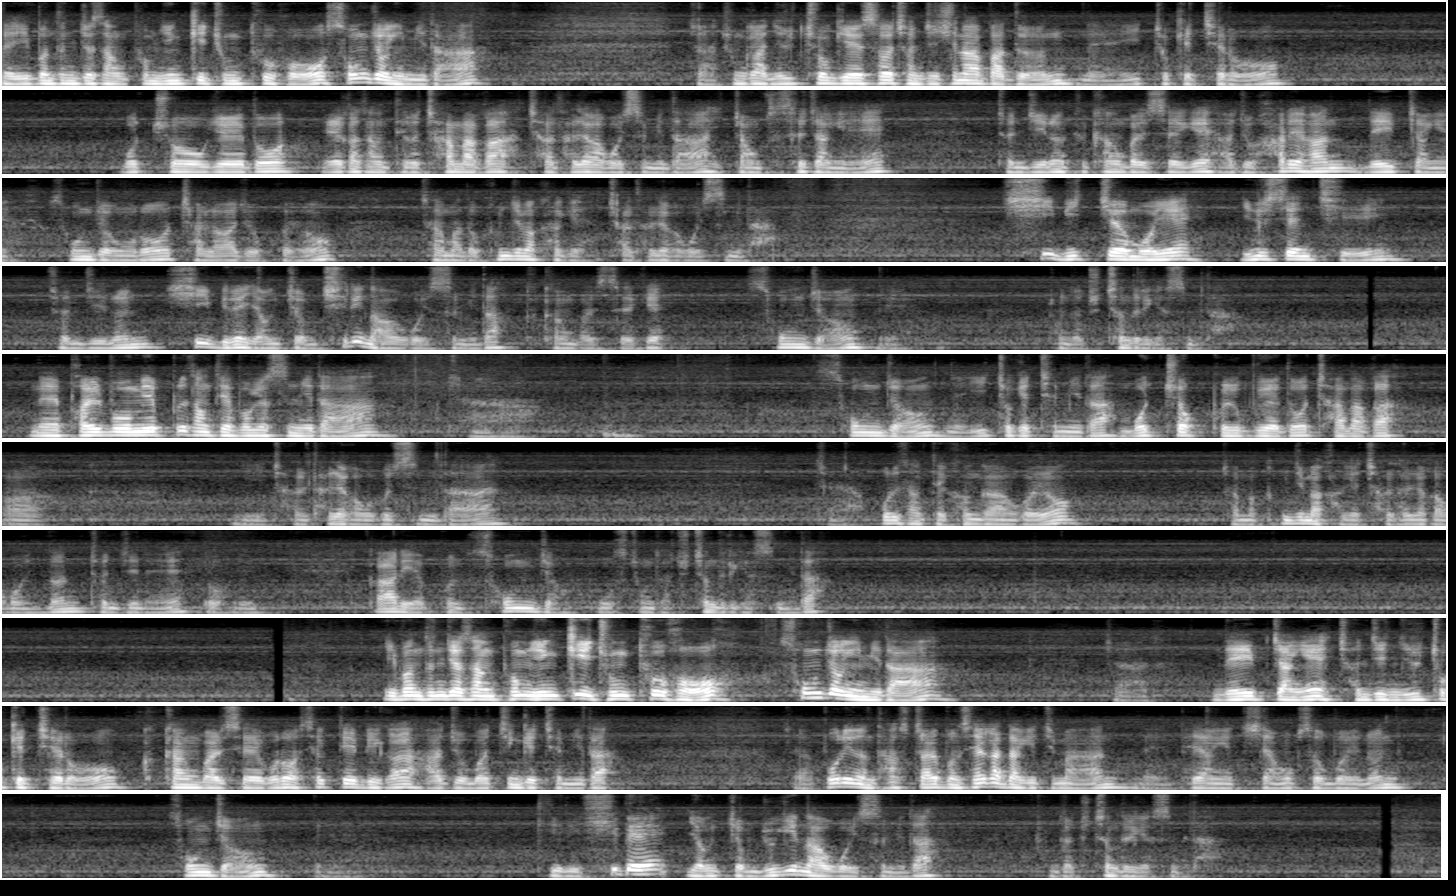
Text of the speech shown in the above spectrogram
네, 이번 등재 상품 인기 중투호 송정입니다. 자, 중간 1초기에서 전진 신화받은 네, 이쪽 개체로 모촉에도 애가 상태가 자마가 잘 달려가고 있습니다. 입장부터 세 장에 전진은 극항발색의 아주 화려한 내입장의 송정으로 잘 나와줬고요. 자마도 큼지막하게 잘 달려가고 있습니다. 12.5에 1cm, 전지는 11에 0.7이 나오고 있습니다. 극강발색의 송정 네, 좀더 추천드리겠습니다. 네, 벌브 및 뿌리 상태 보겠습니다. 자, 송정 네, 이쪽 개체입니다. 모촉 불부에도 자마가 어, 이, 잘 달려가고 있습니다. 자, 뿌리 상태 건강하고요. 자마 큼지막하게 잘 달려가고 있는 전진의 또이 깔이 예쁜 송정 우수종자 추천드리겠습니다. 이번 등재 상품 인기 중투호 송정입니다. 자, 내 입장에 전진 1초 개체로 극항발색으로 색 대비가 아주 멋진 개체입니다. 자, 뿌리는 다소 짧은 세 가닥이지만 네, 배양에 지장 없어 보이는 송정 네, 길이 10에 0.6이 나오고 있습니다. 좀 더 추천드리겠습니다.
